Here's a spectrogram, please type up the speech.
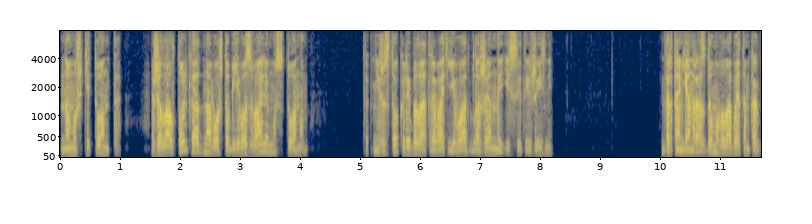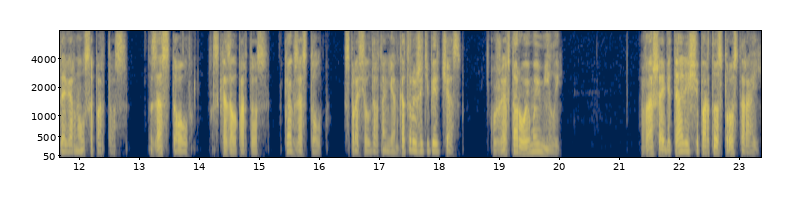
Но Мушкетон-то желал только одного, чтобы его звали Мустоном. Так не жестоко ли было отрывать его от блаженной и сытой жизни? Д'Артаньян раздумывал об этом, когда вернулся Портос. «За стол», — сказал Портос. «Как за стол?» — спросил Д'Артаньян. «Который же теперь час?» Уже второй, мой милый. Ваше обиталище, Портос, просто рай.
